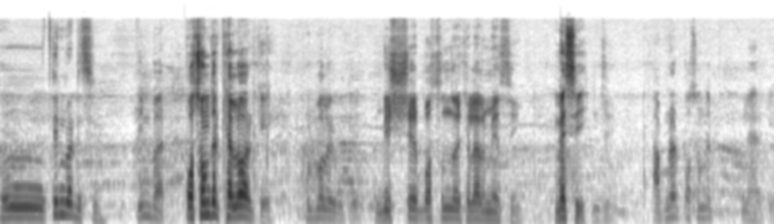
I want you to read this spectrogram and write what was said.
হুম, তিনবার তিনবার? পছন্দের খেলোয়াড় কে? ফুটবলের ভিতরে। বিশ্বের পছন্দের খেলার মেসি। মেসি? জি। আপনার পছন্দের প্লেয়ার কে?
